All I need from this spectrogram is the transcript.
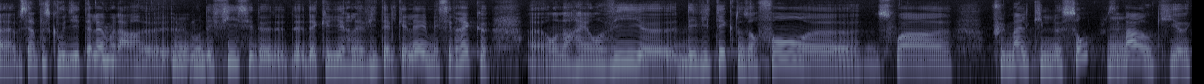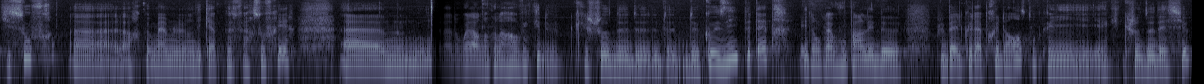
Euh, c'est un peu ce que vous disiez tout à l'heure. Mm. Voilà, euh, mm. mon défi, c'est d'accueillir la vie telle qu'elle est, mais c'est vrai qu'on euh, aurait envie d'éviter que nos enfants soient plus mal qu'ils ne sont, je sais mm. pas, ou qui, qui souffrent, alors que même le handicap peut se faire souffrir. donc voilà, donc on aurait envie de quelque chose de, de, cosy peut-être. Et donc là, vous parlez de plus belle que la prudence, donc il y a quelque chose d'audacieux.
